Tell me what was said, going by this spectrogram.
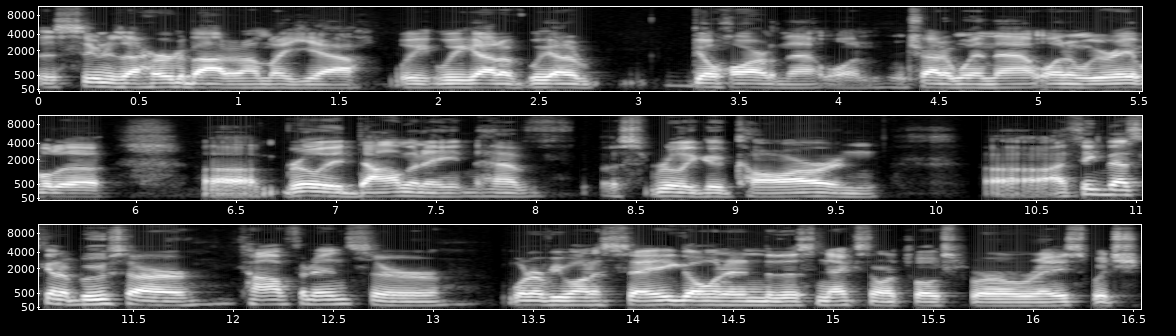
as soon as I heard about it, I'm like, yeah, we, we gotta we gotta go hard on that one and try to win that one, and we were able to uh, really dominate and have a really good car and uh, I think that's going to boost our confidence or whatever you want to say going into this next North Wilkesboro race, which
